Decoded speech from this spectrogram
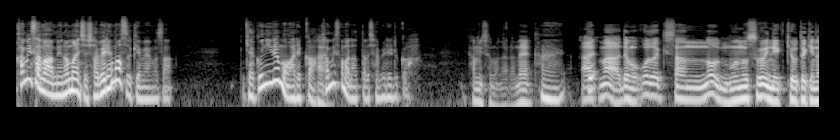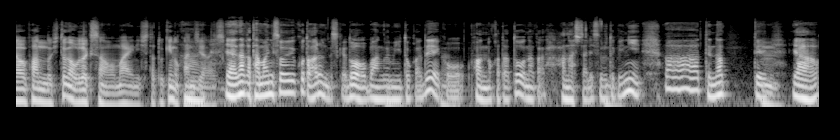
神様は目の前にして喋れますケメヤマさん。逆にでもあれか、はい神様だったら喋れるか。神様ならね。はい。あでまあでも尾崎さんのものすごい熱狂的なファンの人が尾崎さんを前にした時の感じじゃないですか。い。やなんかたまにそういうことあるんですけど番組とかでこう、ファンの方となんか話したりするときに、あーってなって、うん。いや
